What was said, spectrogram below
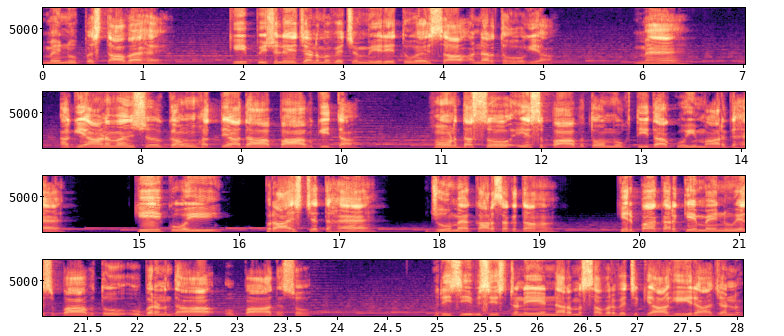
ਮੈਨੂੰ ਪਛਤਾਵਾ ਹੈ ਕਿ ਪਿਛਲੇ ਜਨਮ ਵਿੱਚ ਮੇਰੇ ਤੋਂ ਐਸਾ ਅਨਰਥ ਹੋ ਗਿਆ। ਮੈਂ ਅਗਿਆਨਵੰਸ਼ ਗਊ ਹੱਤਿਆ ਦਾ ਪਾਪ ਕੀਤਾ। ਹੁਣ ਦੱਸੋ, ਇਸ ਪਾਪ ਤੋਂ ਮੁਕਤੀ ਦਾ ਕੋਈ ਮਾਰਗ ਹੈ? ਕੀ ਕੋਈ ਪ੍ਰਾਇਸ਼ਚਿਤ ਹੈ? ਜੋ ਮੈਂ ਕਰ ਸਕਦਾ ਹਾਂ। ਕਿਰਪਾ ਕਰਕੇ ਮੈਨੂੰ ਇਸ ਪਾਪ ਤੋਂ ਉਭਰਨ ਦਾ ਉਪਾਅ ਦੱਸੋ। ਰਿਸ਼ੀ ਵਿਸ਼ਿਸ਼ਟ ਨੇ ਨਰਮ ਸਵਰ ਵਿੱਚ ਕਿਹਾ, ਹੀ ਰਾਜਨ,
